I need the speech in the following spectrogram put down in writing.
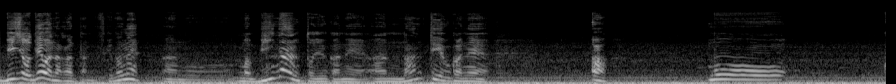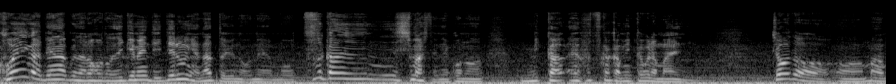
美女ではなかったんですけどね、あのまあ、美男というかね、あのなんていうかね、あもう、声が出なくなるほどのイケメンっていてるんやなというのをね、もう痛感しましてね、この3日、え2日か3日ぐらい前に。ちょうど、まあ、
